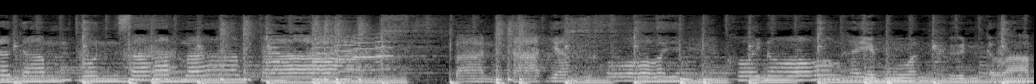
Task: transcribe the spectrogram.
ระกำทนสาดน้ำตา บ้านตาดยังคอย คอยน้องให้หวนคืนกลับ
